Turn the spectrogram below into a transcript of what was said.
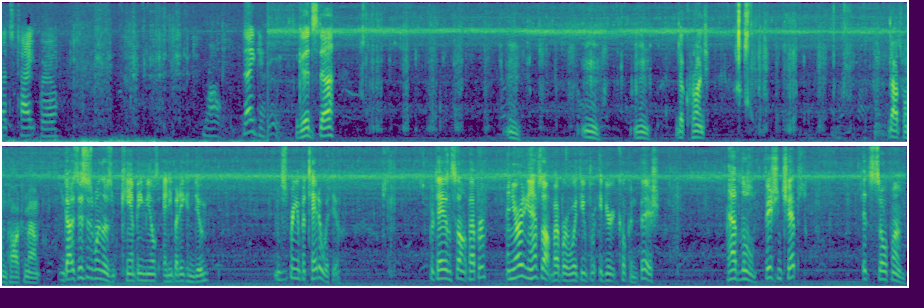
that's tight, bro. Thank you. Good stuff. Mmm. Mmm. Mmm. The crunch. That's what I'm talking about. Guys, this is one of those camping meals anybody can do. And just bring a potato with you. Potato and salt and pepper. And you already have salt and pepper with you if you're cooking fish. Have little fish and chips. It's so fun.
